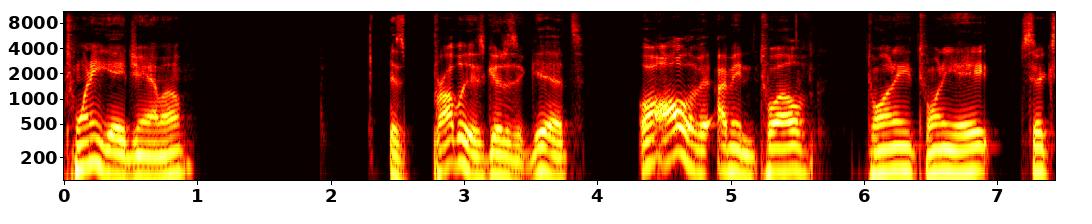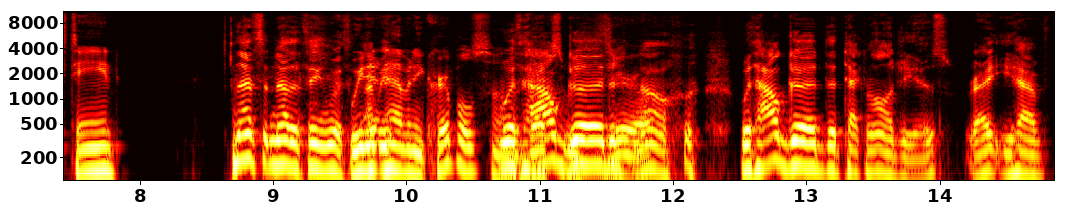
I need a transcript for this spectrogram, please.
20 gauge ammo is probably as good as it gets. Well, all of it. I mean, 12, 20, 28, 16. That's another thing with We didn't mean, have any cripples. with how ducks good zero. no with how good the technology is right you have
